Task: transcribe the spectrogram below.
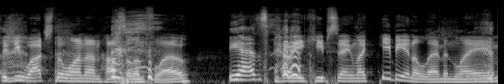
Did you watch the one on Hustle and Flow? yes. How he keeps saying like he being a lemon lame.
